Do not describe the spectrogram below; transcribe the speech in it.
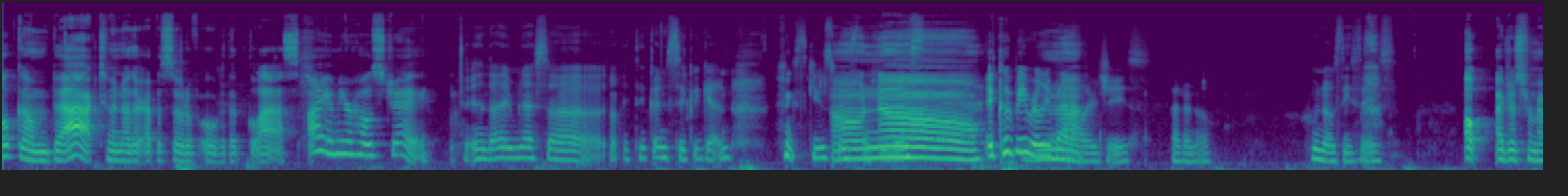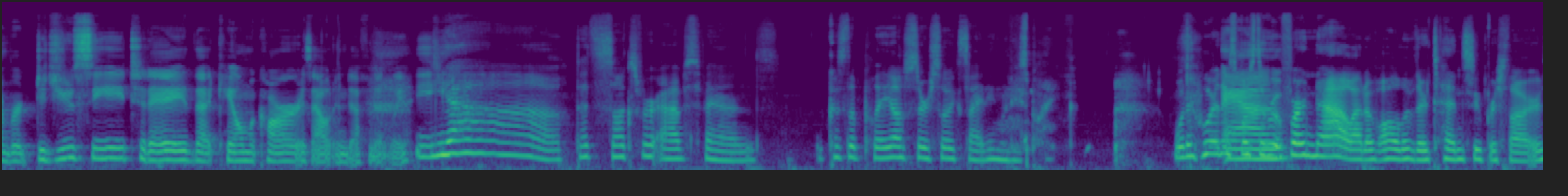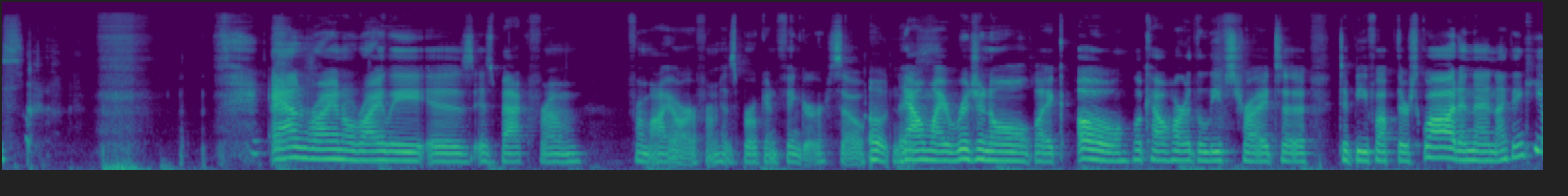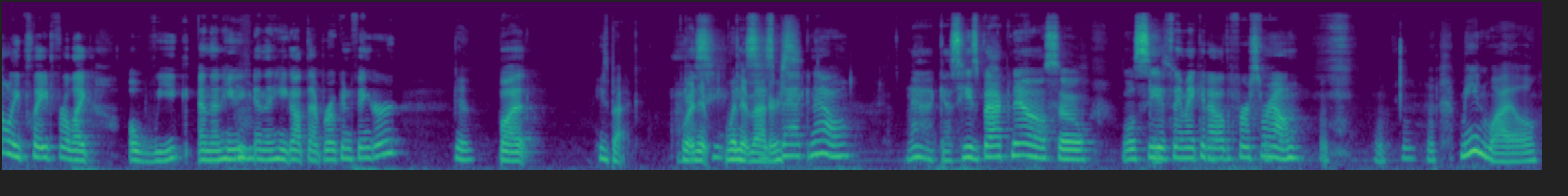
welcome back to another episode of Over the Glass. I am your host, Jay. And I'm Nessa. I think I'm sick again. Excuse me. Oh no. It could be really bad allergies. I don't know. Who knows these days? Oh, I just remembered. Did you see today that Cale Makar is out indefinitely? Yeah. That sucks for Avs fans. Because the playoffs are so exciting when he's playing. What who are they and... supposed to root for now out of all of their 10 superstars? and Ryan O'Reilly is is back from from IR from his broken finger. So oh, nice. now my original like, oh, look how hard the Leafs tried to to beef up their squad and then I think he only played for like a week and then he mm-hmm. and then he got that broken finger. Yeah. But he's back. When it he, when it matters. back now. Yeah, I guess he's back now, so we'll see if they make it out of the first round. Meanwhile,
